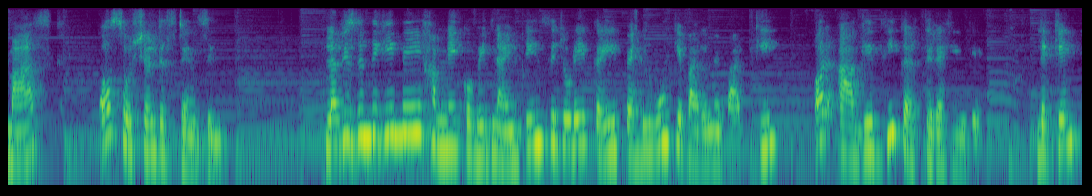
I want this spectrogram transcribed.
मास्क और सोशल डिस्टेंसिंग लवी ज़िंदगी में हमने कोविड 19 से जुड़े कई पहलुओं के बारे में बात की और आगे भी करते रहेंगे। लेकिन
